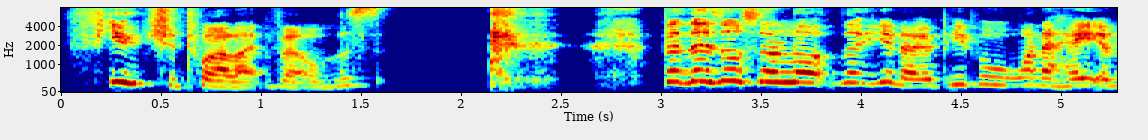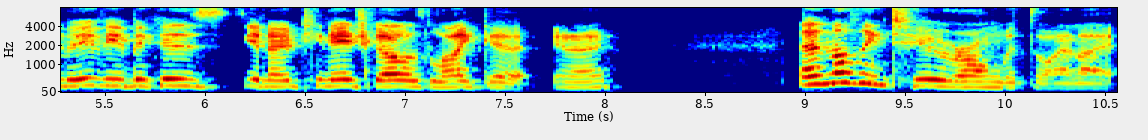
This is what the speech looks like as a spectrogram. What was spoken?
future Twilight films. but there's also a lot that, you know, people want to hate a movie because, you know, teenage girls like it, you know. There's nothing too wrong with Twilight.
